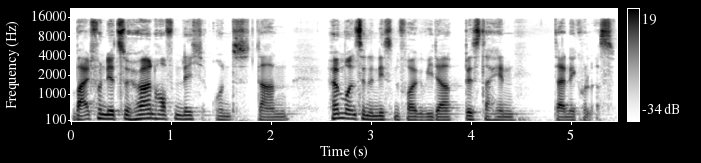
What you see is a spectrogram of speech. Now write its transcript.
bald von dir zu hören hoffentlich und dann hören wir uns in der nächsten Folge wieder. Bis dahin, dein Nikolas.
